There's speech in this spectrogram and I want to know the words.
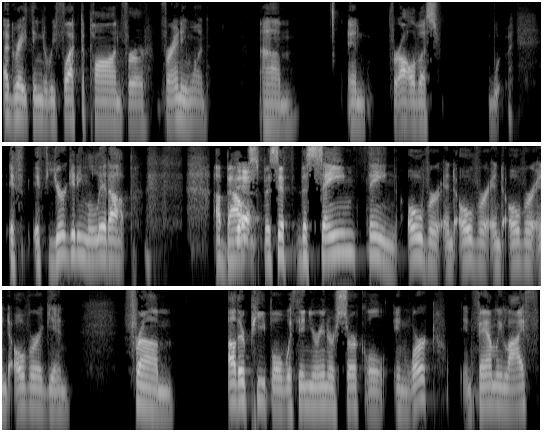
a great thing to reflect upon for for anyone, um, and for all of us. If if you're getting lit up about yeah. specific the same thing over and over and over and over again from other people within your inner circle in work, in family life,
